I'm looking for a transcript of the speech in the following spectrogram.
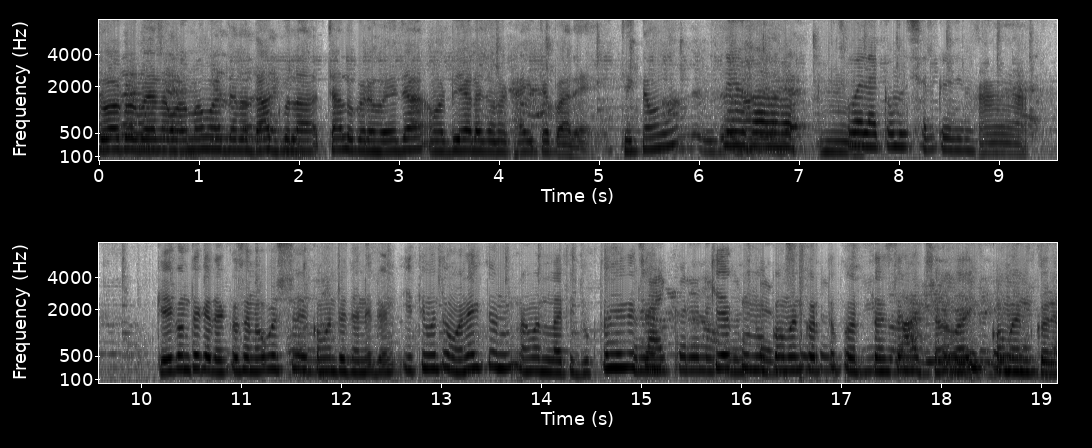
দোয়া করবেন আমার মামার যেন দাঁতগুলা চালু করে হয়ে যা আমার বিয়েটা যেন খাইতে পারে। ঠিক না মামা? হ্যাঁ, হ্যাঁ। সবাই লাইক কমেন্ট শেয়ার করে দিবেন। হ্যাঁ। কে কোন থেকে দেখতেছেন অবশ্যই কমেন্টে জানিয়ে দেন ইতিমধ্যে অনেকজন আমার লাইফে যুক্ত হয়ে গেছে। কে কোনো কমেন্ট করতে পারতেছেন সবাই কমেন্ট করে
